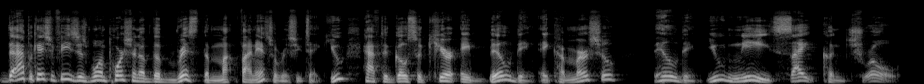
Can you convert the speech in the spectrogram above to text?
The application fee is just one portion of the risk, the financial risk you take. You have to go secure a building, a commercial building. You need site control.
